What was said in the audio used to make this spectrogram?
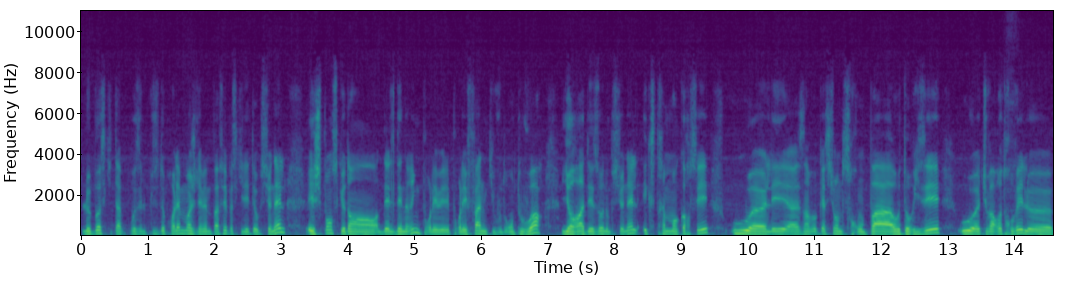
le boss qui t'a posé le plus de problèmes, moi je l'ai même pas fait parce qu'il était optionnel. Et je pense que dans Elden Ring, pour les, pour les fans qui voudront tout voir, il y aura des zones optionnelles extrêmement corsées où euh, les euh, invocations ne seront pas autorisées, où euh, tu vas retrouver le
